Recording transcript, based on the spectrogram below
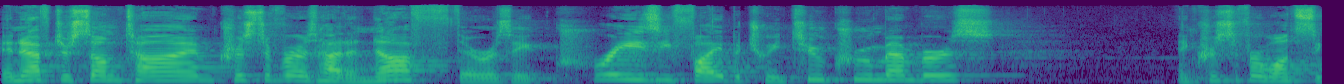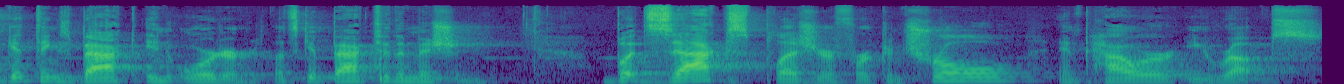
And after some time, Christopher has had enough. There is a crazy fight between two crew members, and Christopher wants to get things back in order. Let's get back to the mission. But Zach's pleasure for control and power erupts.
